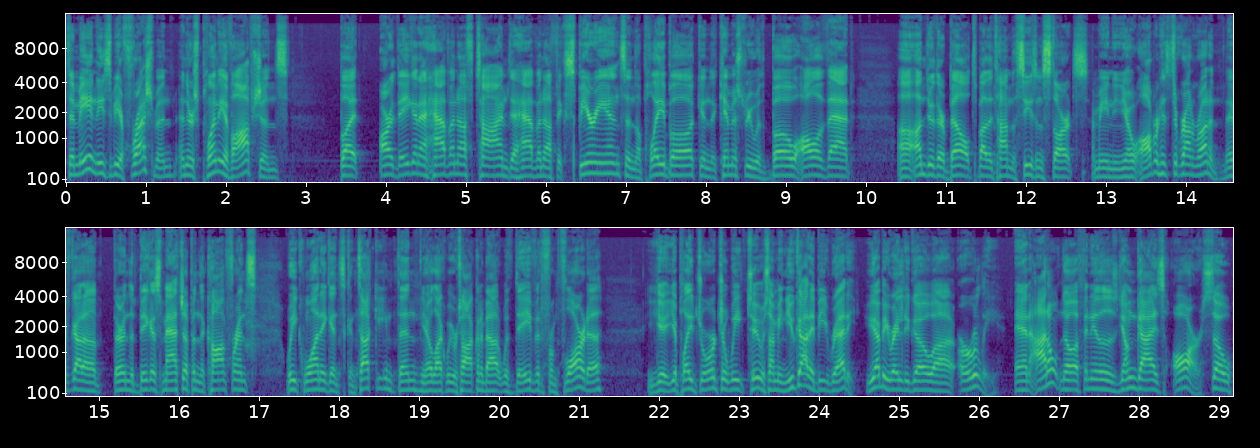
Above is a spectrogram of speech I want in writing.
To me, it needs to be a freshman, and there's plenty of options. But are they going to have enough time to have enough experience in the playbook and the chemistry with Bo, all of that uh, under their belts by the time the season starts? I mean, you know, Auburn hits the ground running. They've got a they're in the biggest matchup in the conference, week one against Kentucky. Then, you know, like we were talking about with David from Florida, you, you play Georgia week two. So I mean, you got to be ready. You got to be ready to go uh, early. And I don't know if any of those young guys are. So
